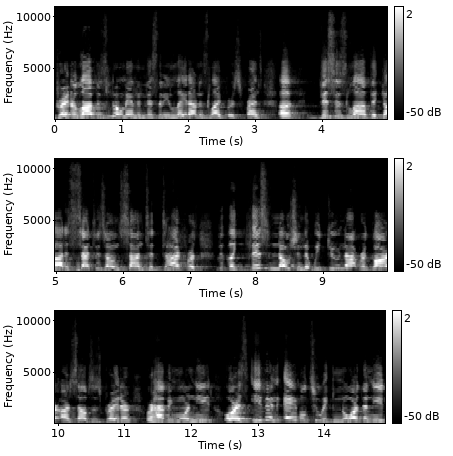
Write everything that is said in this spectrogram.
Greater love is no man than this, that he laid down his life for his friends. Uh, this is love that God has sent his own son to die for us. Like this notion that we do not regard ourselves as greater or having more need or as even able to ignore the need.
